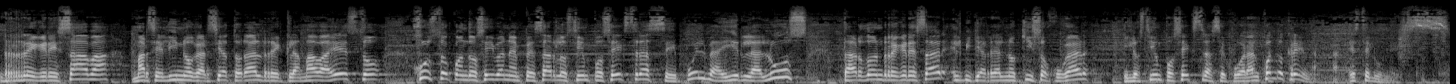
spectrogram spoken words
regresaba, Marcelino García Toral reclamaba esto, justo cuando se iban a empezar los tiempos extras, se vuelve a ir la luz, tardó en regresar, el Villarreal no quiso jugar y los tiempos extras se jugarán. ¿Cuándo creen? Este lunes.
